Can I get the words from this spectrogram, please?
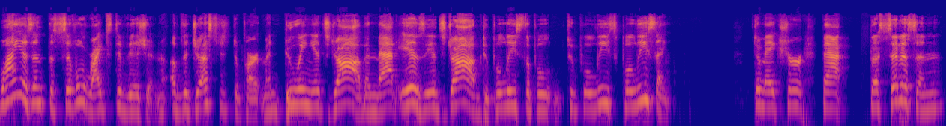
Why isn't the Civil Rights Division of the Justice Department doing its job? And that is its job to police the to police policing, to make sure that the citizen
